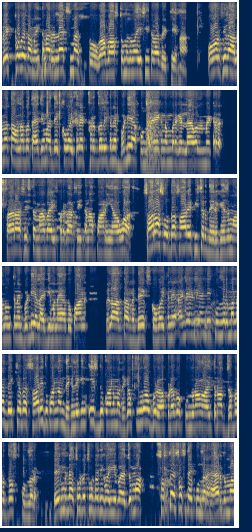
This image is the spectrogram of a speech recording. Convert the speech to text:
बैठोगे तो हमें इतना रिलैक्स महसूस होगा वास्तव में जमा इसी तरह बैठे हाँ और फ़िलहाल मैं तो हमने बताया जमा देखो भाई इतने ठरगल इतने बढ़िया कूलर एक नंबर के लेवल मीटर सारा सिस्टम है भाई इस प्रकार से इतना पानी आऊगा सारा सौदा सारे फीचर दे रखे जमानो इतने बढ़िया लगी मैंने यह दुकान फ़िलहाल तो मैं देख सको भाई इतने अंडी अंडी अंडी कूलर। मैंने देखे बस सारी दुकान में देखे लेकिन इस दुकान में देखो पूरा बुरा पड़ा वो कूलर का इतना ज़बरदस्त कूलर। एक मिनट छोटे छोटे दिखाइए भाई जमा सस्ते सस्ते कूलर है जमा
